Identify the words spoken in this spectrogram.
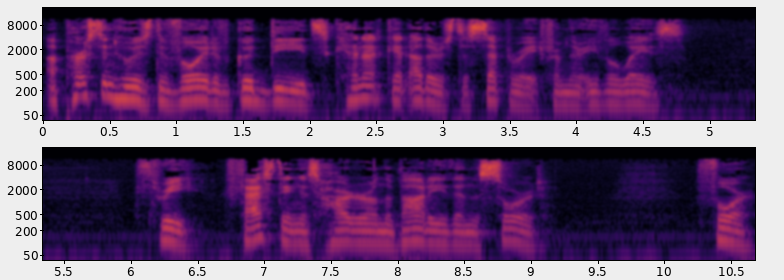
A person who is devoid of good deeds cannot get others to separate from their evil ways. 3. Fasting is harder on the body than the sword. 4.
